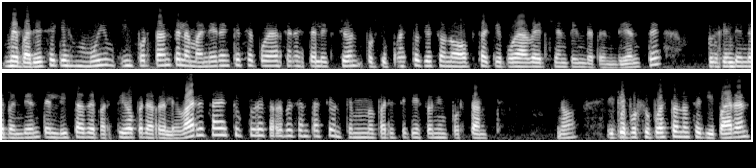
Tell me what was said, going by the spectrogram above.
me parece que es muy importante la manera en que se puede hacer esta elección. Por supuesto que eso no obsta que pueda haber gente independiente, pues gente independiente en listas de partidos para relevar esas estructuras de representación, que a mí me parece que son importantes, ¿no? Y que por supuesto no se equiparan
